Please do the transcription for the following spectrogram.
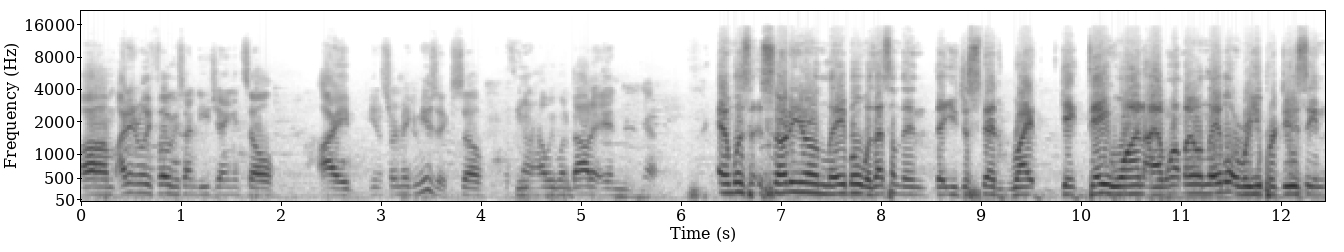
um, I didn't really focus on DJing until I you know started making music. So that's kind of how we went about it. And yeah. And was starting your own label? Was that something that you just said right day one? I want my own label, or were you producing,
